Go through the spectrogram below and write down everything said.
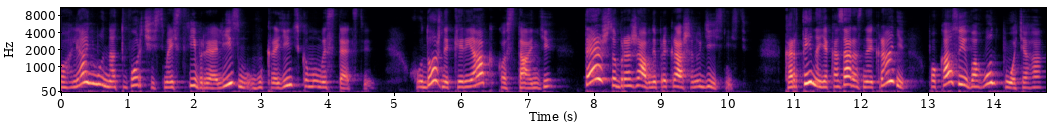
Погляньмо на творчість майстрів реалізму в українському мистецтві. Художник Киріак Костанді теж зображав неприкрашену дійсність. Картина, яка зараз на екрані, показує вагон потяга,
